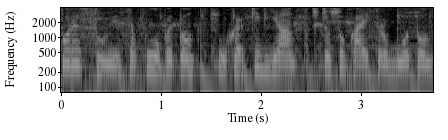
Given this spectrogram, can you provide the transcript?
користуються попитом у харків'ян, що шукають роботу.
